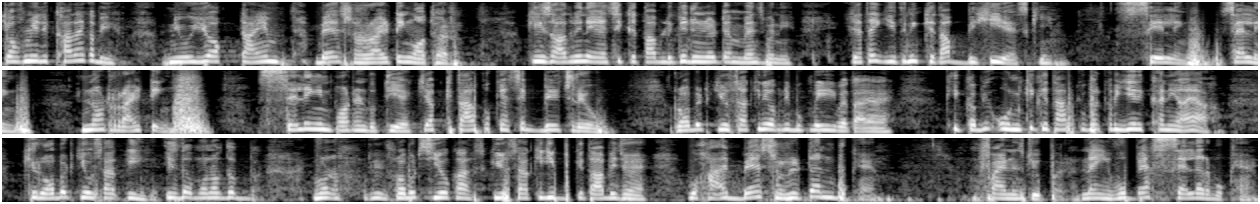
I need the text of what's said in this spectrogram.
क्या उसमें लिखा था कभी? New York time best writing author कि इस आदमी ने ऐसी किताब लिखी जो न्यूयॉर्क टाइम बनी। कहता है कि इतनी किताब बिकी है इसकी। Selling selling not writing selling important होती है कि आप किताब को कैसे बेच रहे हो। रॉबर्ट क्यूसाकी ने अपनी बुक में यही बताया है कि कभी उनकी किताब के ऊपर कभी ये लिखा नहीं आया कि Robert Kiyosaki is the one of the Robert सीओ का की किताबें जो हैं, वो हाई बेस्ट रिटर्न बुक हैं फाइनेंस के ऊपर। नहीं, वो बेस्ट सेलर बुक हैं।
